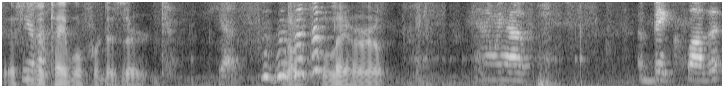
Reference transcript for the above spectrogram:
This We is have a table for dessert. Yes. Lay her up. And then we have a big closet.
